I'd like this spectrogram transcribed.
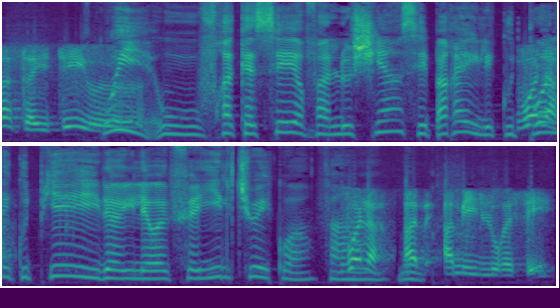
ça, ça a été... euh, Oui, ou fracasser. Enfin, le chien, c'est pareil. Les coups de Voilà. poing, les coups de pied, il, a- il aurait failli le tuer, quoi. Enfin, Voilà. bon. Ah, mais- ah, mais il l'aurait fait.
